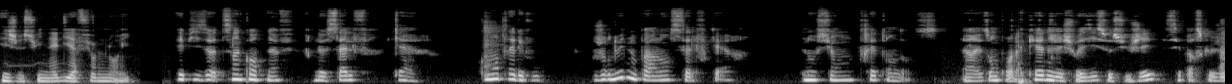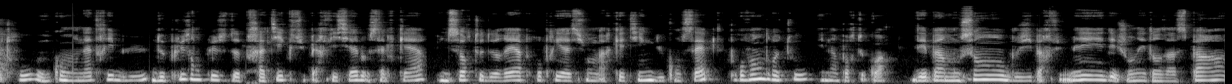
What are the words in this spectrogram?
Et je suis Nadia Fulnori. Épisode 59, le self-care. Comment allez-vous? Aujourd'hui nous parlons self-care, notion très tendance. La raison pour laquelle j'ai choisi ce sujet, c'est parce que je trouve qu'on attribue de plus en plus de pratiques superficielles au self-care, une sorte de réappropriation marketing du concept pour vendre tout et n'importe quoi. Des bains moussants, bougies parfumées, des journées dans un spa.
